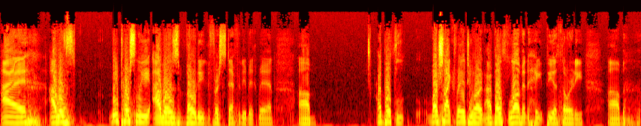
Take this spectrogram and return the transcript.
I I was me personally I was voting for Stephanie McMahon. Um, I both much like Randy Orton, I both love and hate the authority. Um,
